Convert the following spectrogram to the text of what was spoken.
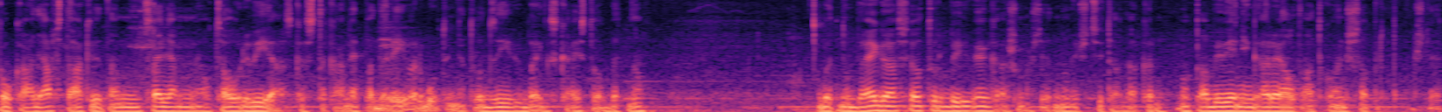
kaut kādi apstākļi tam ceļam jau cauri vijās, kas nepadarīja varbūt viņa to dzīvi beigas skaisto. Bet, nu, bet nu, beigās jau tur bija vienkārši šķiet, nu, viņš citādāk. Nu, tā bija vienīgā realitāte, ko viņš saprata.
